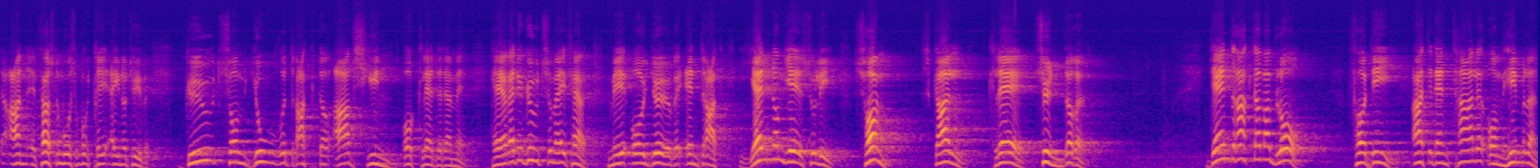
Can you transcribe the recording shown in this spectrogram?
1. Mosebok 3,21. Gud som gjorde drakter av skinn og kledde dem med. Her er det Gud som er i ferd med å gjøre en drakt gjennom Jesu liv som skal kle syndere. Den drakta var blå fordi at den taler om himmelen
